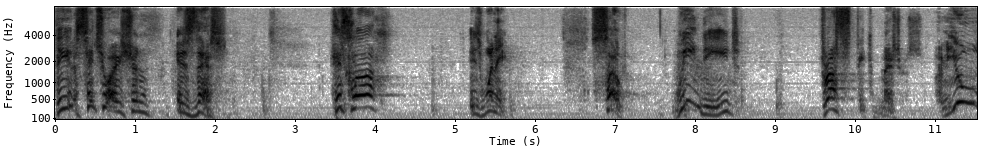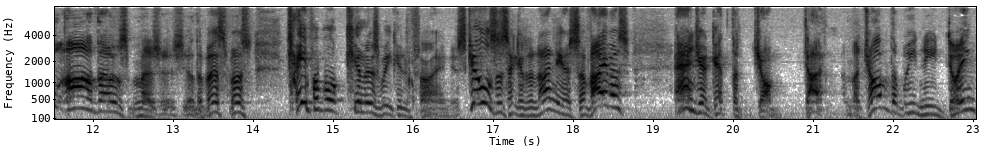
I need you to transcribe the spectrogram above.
The situation is this Hitler is winning. So, we need drastic measures. And you are those measures. You're the best, most capable killers we can find. Your skills are second to none, you're survivors, and you get the job done. And the job that we need doing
